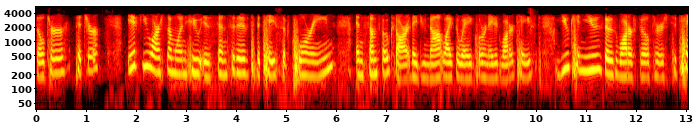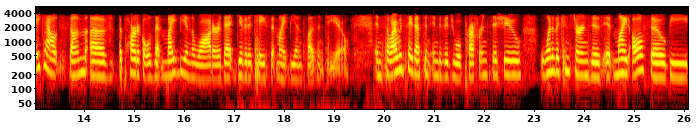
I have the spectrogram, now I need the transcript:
filter pitcher, if you are someone who is sensitive to the taste of chlorine, and some folks are, they do not like the way chlorinated water tastes, you can use those water filters to take out some of the particles that might be in the water that give it a taste that might be unpleasant to you. And so I would say that's an individual preference issue. One of the concerns is it might also be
